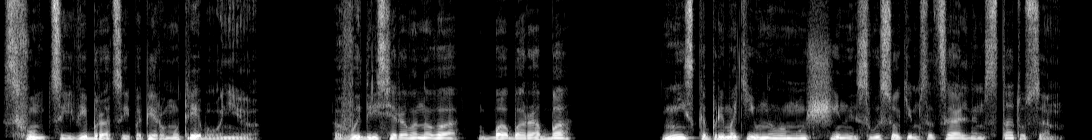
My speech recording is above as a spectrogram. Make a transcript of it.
с функцией вибрации по первому требованию, выдрессированного баба-раба, низкопримативного мужчины с высоким социальным статусом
